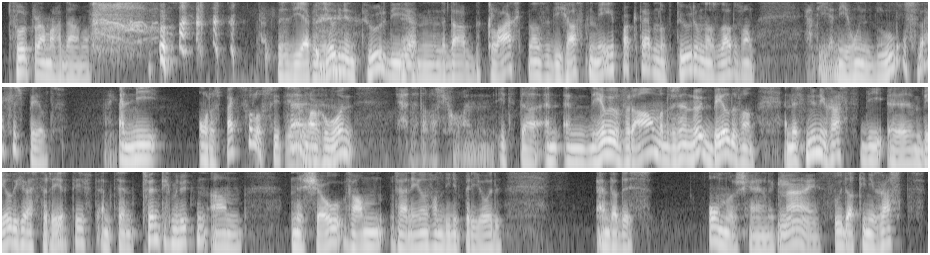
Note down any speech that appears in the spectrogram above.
het voorprogramma gedaan was. dus die hebben heel die in tour, die hebben inderdaad beklaagd dat ze die gasten meegepakt hebben op tour, omdat ze dachten van... Ja, die hebben die gewoon los weggespeeld. En niet onrespectvol of zoiets, Ja, ja, maar gewoon... Ja, dat, dat was gewoon iets dat... En, en heel veel verhaal, maar er zijn nooit beelden van. En er is nu een gast die eh, een beelden gerestaureerd heeft. En het zijn 20 minuten aan een show van Van Halen van die periode. En dat is onwaarschijnlijk. Nice. Hoe dat die gast...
